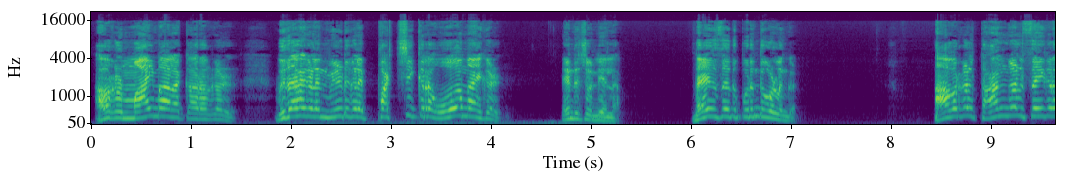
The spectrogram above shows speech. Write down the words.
அவர்கள் மாய்மாலக்காரர்கள் விதவைகளின் வீடுகளை பட்சிக்கிற ஓநாய்கள் என்று சொல்லியெல்லாம். தயவு செய்து புரிந்து கொள்ளுங்கள். அவர்கள் தாங்கள் செய்கிற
